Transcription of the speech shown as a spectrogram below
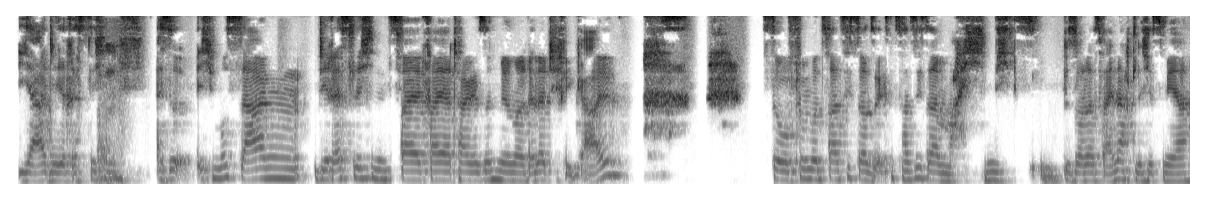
ja, die restlichen, also ich muss sagen, die restlichen zwei Feiertage sind mir immer relativ egal. So 25. und 26. Da mache ich nichts besonders Weihnachtliches mehr.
